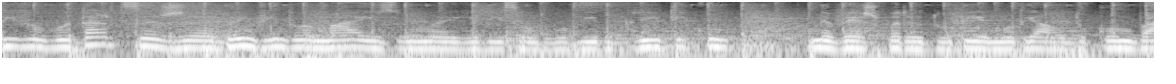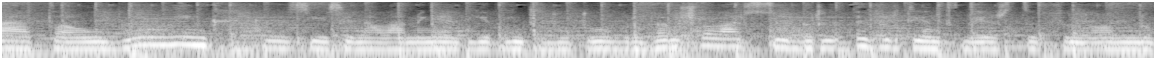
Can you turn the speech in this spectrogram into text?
Viva, boa tarde, seja bem-vindo a mais uma edição do Ouvido Crítico, na véspera do Dia Mundial do Combate ao Bullying, que se assinala amanhã, dia 20 de outubro. Vamos falar sobre a vertente deste fenómeno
